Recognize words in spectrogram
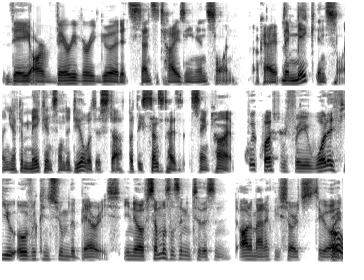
they are very, very good at sensitizing insulin. Okay. They make insulin. You have to make insulin to deal with this stuff, but they sensitize it at the same time. Quick question for you. What if you overconsume the berries? You know, if someone's listening to this and automatically starts to go, right.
